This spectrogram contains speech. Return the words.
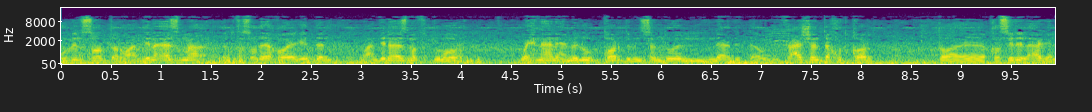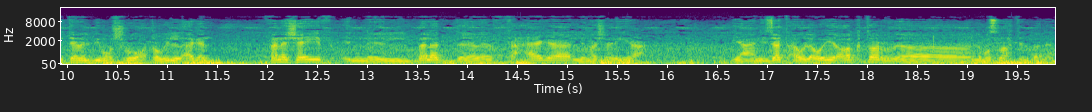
وبنصدر وعندنا أزمة اقتصادية قوية جدا وعندنا أزمة في الدولار وإحنا هنعمله قرض من صندوق النقد الدولي. فعشان تاخد قرض قصير الأجل تعمل بيه مشروع طويل الأجل فأنا شايف إن البلد في حاجة لمشاريع يعني ذات أولوية أكتر آه، لمصلحة البلد.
